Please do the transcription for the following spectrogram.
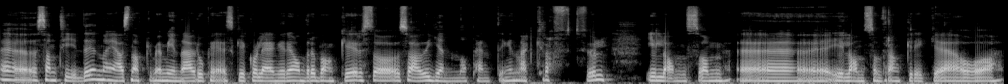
Eh, samtidig, når jeg snakker med mine europeiske kolleger i andre banker, så, så har jo gjenopphentingen vært kraftfull i land som, eh, i land som Frankrike og,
